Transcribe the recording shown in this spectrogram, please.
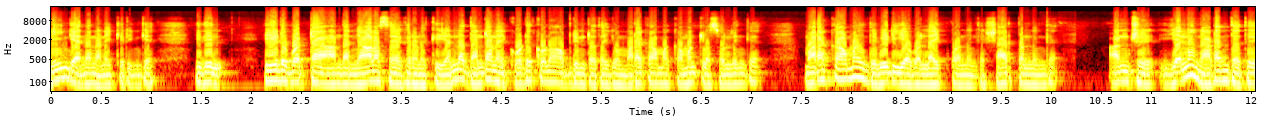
நீங்கள் என்ன நினைக்கிறீங்க? இதில் ஈடுபட்ட அந்த ஞானசேகரனுக்கு என்ன தண்டனை கொடுக்கணும் அப்படின்றதையும் மறக்காமல் கமெண்ட்டில் சொல்லுங்கள் மறக்காமல் இந்த வீடியோவை லைக் பண்ணுங்கள் ஷேர் பண்ணுங்கள் அன்று என்ன நடந்தது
